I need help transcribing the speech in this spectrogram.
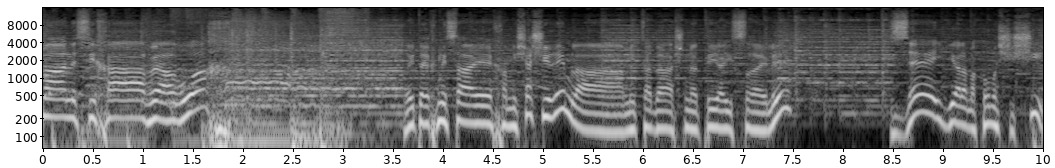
עם הנסיכה והרוח. ריטה הכניסה אה, חמישה שירים למצעד השנתי הישראלי. זה הגיע למקום השישי.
